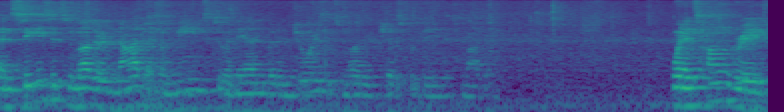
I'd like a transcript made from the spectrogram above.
and sees its mother not as a means to an end, but enjoys its mother just for being its mother. When it's hungry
